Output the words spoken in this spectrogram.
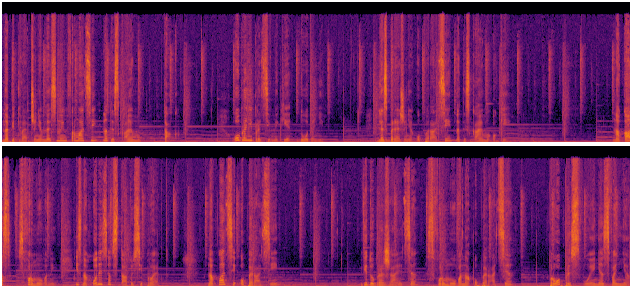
На підтвердження внесеної інформації натискаємо Так. Обрані працівники додані. Для збереження операції натискаємо ОК. Наказ сформований і знаходиться в статусі Проект. На вкладці Операції відображається сформована операція про присвоєння звання.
